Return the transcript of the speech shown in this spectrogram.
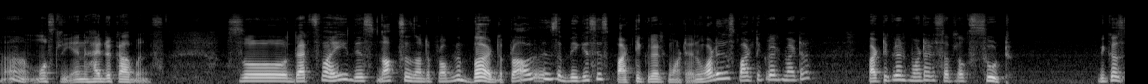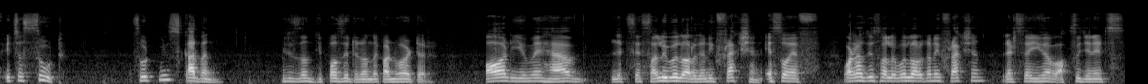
uh, mostly and hydrocarbons so, that is why this NOx is not a problem, but the problem is the biggest is particulate matter and what is this particulate matter? Particulate matter is of soot because it is a soot, soot means carbon which is deposited on the converter or you may have let us say soluble organic fraction SOF. What are the soluble organic fraction? Let us say you have oxygenates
